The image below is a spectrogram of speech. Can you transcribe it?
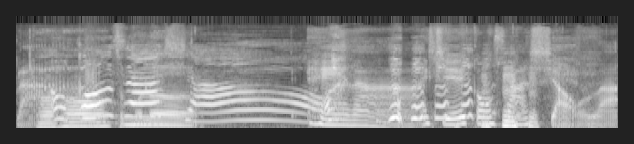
啦，哦，攻沙小，嘿啦，写攻沙小啦。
